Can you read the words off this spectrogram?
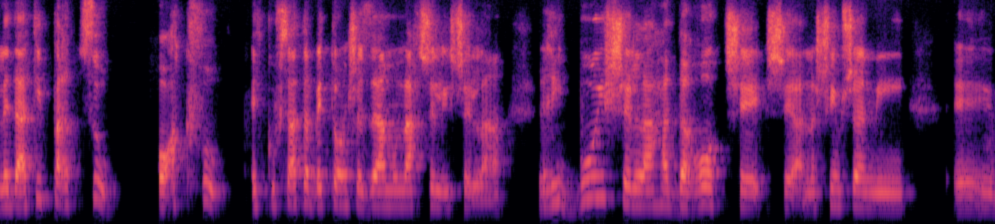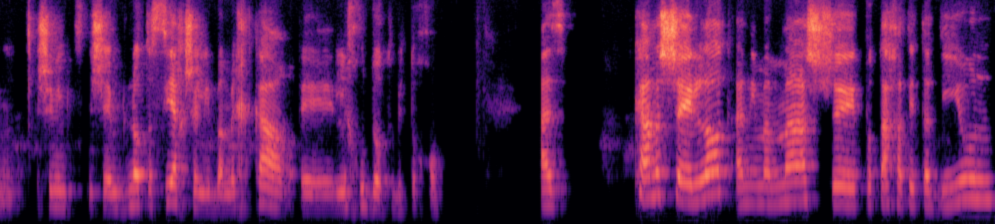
לדעתי פרצו או עקפו את קופסת הבטון שזה המונח שלי של הריבוי של ההדרות ש, שאנשים שאני, שהן בנות השיח שלי במחקר אה, לכודות בתוכו. אז כמה שאלות, אני ממש אה, פותחת את הדיון,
